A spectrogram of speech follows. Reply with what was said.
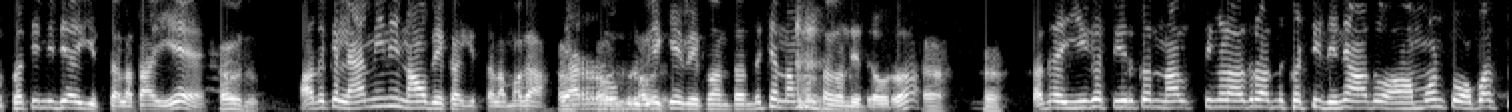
ಪ್ರತಿನಿಧಿ ಆಗಿತ್ತಲ್ಲ ತಾಯಿ? ಹೌದು. ಅದಕ್ಕೆ ಲ್ಯಾಮಿನಿ ನಾವ್ ಬೇಕಾಗಿತ್ತಲ್ಲ ಮಗ? ಯಾರು ಒಬ್ರು ಬೇಕೇ ಬೇಕು ಅಂತಂದಕ್ಕೆ ನಮ್ಮನ್ನು ತಗೊಂಡಿದ್ರು ಅವ್ರು. ಅದೇ ಈಗ ತೀರ್ಕೊಂಡ್ ನಾಲ್ಕು ತಿಂಗಳಾದ್ರೂ ಅದನ್ನ ಕಟ್ಟಿದೀನಿ ಅದು ಅಮೌಂಟ್ ವಾಪಸ್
